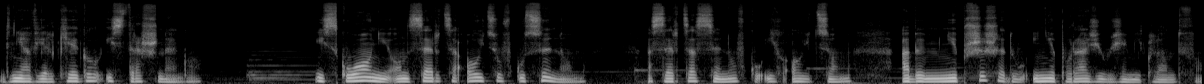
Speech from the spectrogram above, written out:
Dnia Wielkiego i Strasznego. I skłoni on serca ojców ku synom, a serca synów ku ich ojcom, abym nie przyszedł i nie poraził ziemi klątwą.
